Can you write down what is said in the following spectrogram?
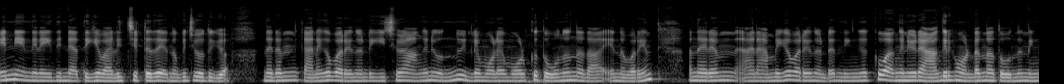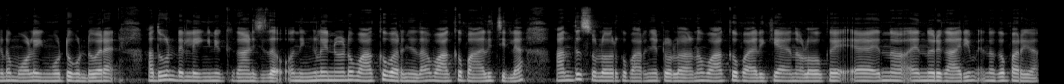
എന്നെ എന്തിനാണ് ഇതിന്റെ അകത്തേക്ക് വലിച്ചിട്ടത് എന്നൊക്കെ ചോദിക്കുക. അന്നേരം കനക പറയുന്നുണ്ട് ഈശ്വര അങ്ങനെ ഒന്നുമില്ല മോളെ. മോൾക്ക് തോന്നുന്നതാ എന്ന് പറയും. അന്നേരം അനാമിക പറയുന്നുണ്ട് നിങ്ങൾക്കും അങ്ങനെ ഒരു ആഗ്രഹം ഉണ്ടെന്നാണ് തോന്നുന്നത് നിങ്ങളുടെ മോളെ ഇങ്ങോട്ട് കൊണ്ടുവരാൻ. അതുകൊണ്ടല്ലേ ഇങ്ങനെയൊക്കെ കാണിച്ചത്? നിങ്ങൾ എന്നോട് വാക്ക് പറഞ്ഞതാ. വാക്ക് പാലിച്ചില്ല. അന്തസ്സുള്ളവർക്ക് പറഞ്ഞിട്ടുള്ളതാണ് വാക്ക് പാലിക്കുക എന്നുള്ളതൊക്കെ എന്ന എന്നൊരു കാര്യം എന്നൊക്കെ പറയുക.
